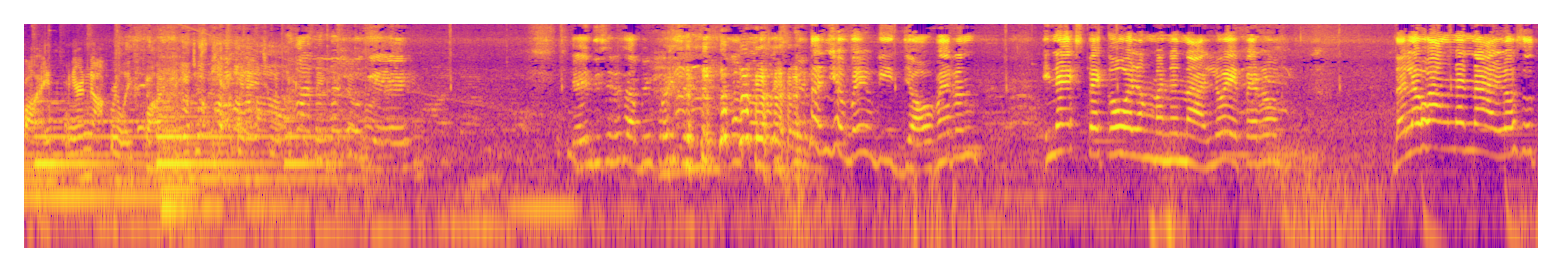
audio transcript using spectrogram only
fine when you're not really fine. You just can't get it. Hindi sinasabi poison. Kita niyo ba yung video? Meron, ina-expect ko walang mananalo eh, pero dalawang nanalo. So,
